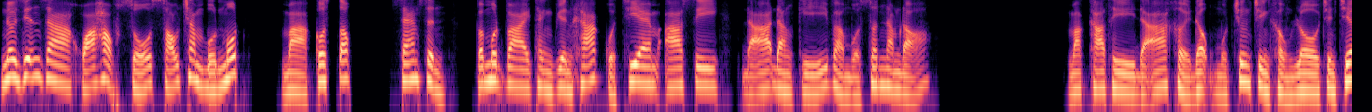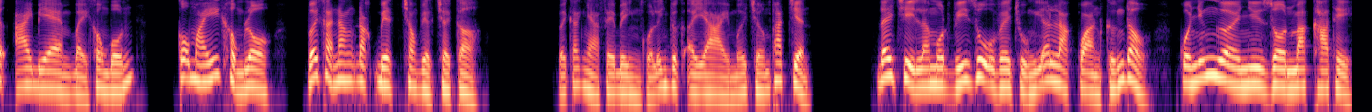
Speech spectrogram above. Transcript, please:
nơi diễn ra khóa học số 641 mà Kostok, Samson và một vài thành viên khác của TMRC đã đăng ký vào mùa xuân năm đó. McCarthy đã khởi động một chương trình khổng lồ trên chiếc IBM 704, cỗ máy khổng lồ với khả năng đặc biệt trong việc chơi cờ. Với các nhà phê bình của lĩnh vực AI mới chớm phát triển, đây chỉ là một ví dụ về chủ nghĩa lạc quan cứng đầu của những người như John McCarthy.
